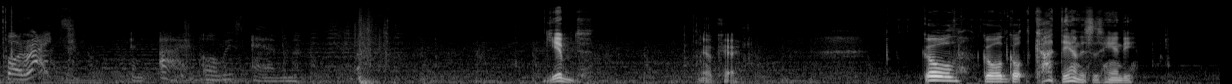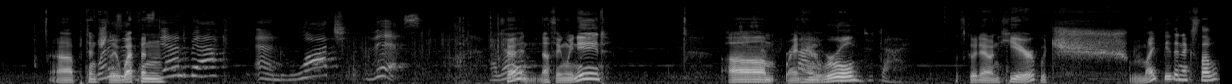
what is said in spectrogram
For right. And I always am. Gibbed. Okay. Gold, gold, gold. God damn, this is handy. Uh, potentially a weapon. Stand back and watch this. Okay, nothing we need. Um, right hand rule. Let's go down here, which might be the next level.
